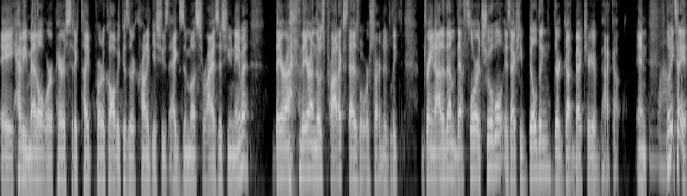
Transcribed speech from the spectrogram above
a heavy metal or a parasitic type protocol because of their chronic issues, eczema, psoriasis, you name it, they are they are on those products. That is what we're starting to leak, drain out of them. That flora chewable is actually building their gut bacteria back up. And Wow. let me tell you,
